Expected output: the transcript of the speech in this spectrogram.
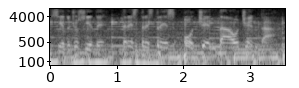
787-333-8080.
